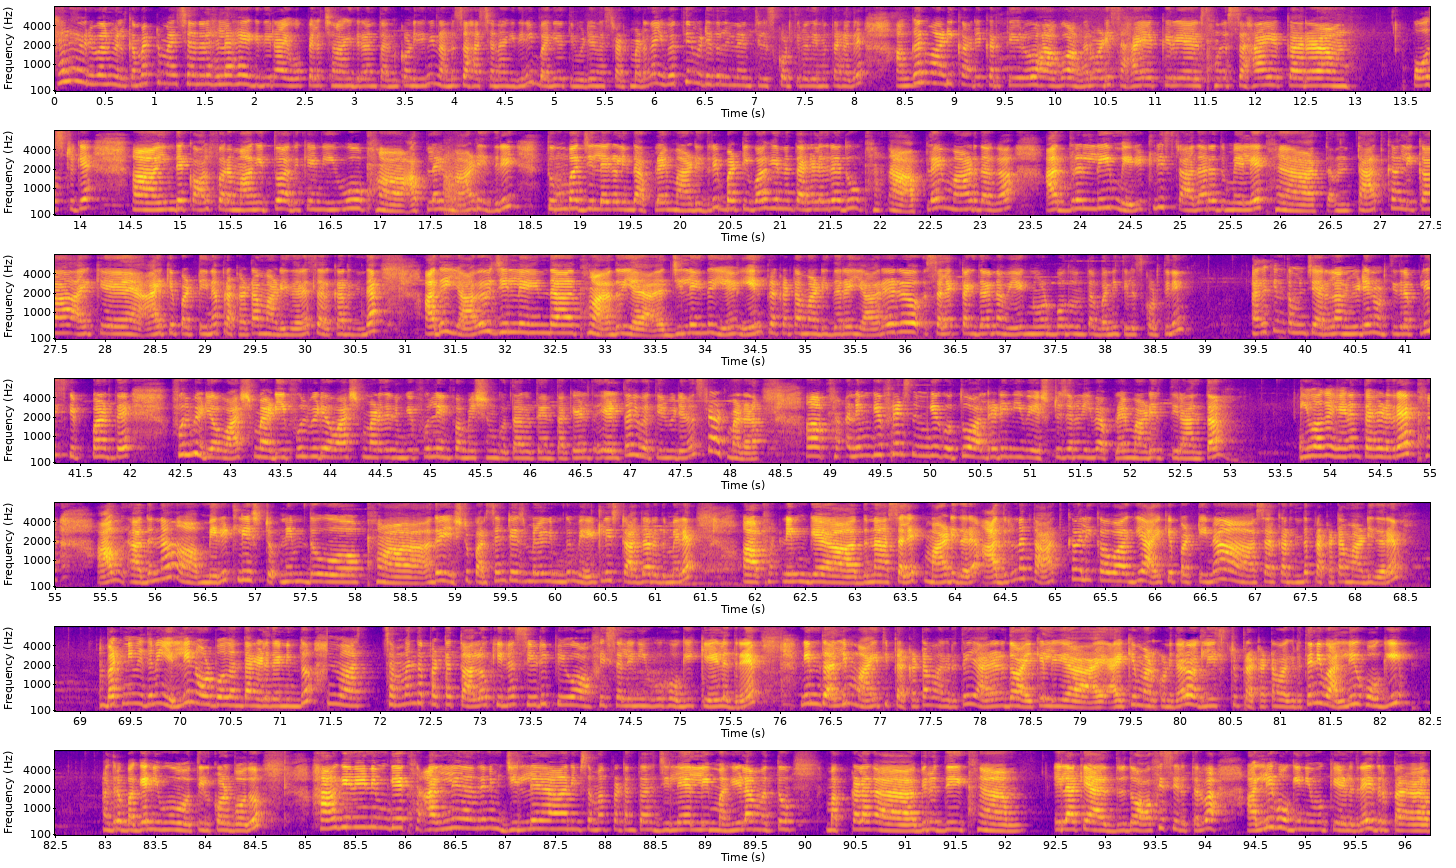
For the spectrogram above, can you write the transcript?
Hello everyone welcome back to my channel ಎಲ್ಲ ಹೇಗಿದ್ದೀರಾ I hope ಎಲ್ಲ ಚೆನ್ನಾಗಿದ್ದೀರಾ ಅಂತ ಅನ್ಕೊಂಡಿದ್ದೀನಿ ನಾನು ಸಹ ಚೆನ್ನಾಗಿದ್ದೀನಿ ಬನ್ನಿ ಇವತ್ತಿನ ವಿಡಿಯೋನ ಸ್ಟಾರ್ಟ್ ಮಾಡೋಣ ಇವತ್ತಿನ ವಿಡಿಯೋದಲ್ಲಿ ನಾನು ತಿಳಿಸ್ಕೊಡ್ತಿರೋದು ಏನಂತ ಹೇಳಿದ್ರೆ ಅಂಗನವಾಡಿ ಕಾರ್ಯಕರ್ತೆಯರು ಹಾಗೂ ಅಂಗನವಾಡಿ ಸಹಾಯಕರ ಸಹಾಯಕರ ಪೋಸ್ಟ್ಗೆ ಹಿಂದೆ ಕಾಲ್ ಫಾರಮ್ ಆಗಿತ್ತು. ಅದಕ್ಕೆ ನೀವು ಅಪ್ಲೈ ಮಾಡಿದ್ರಿ. ತುಂಬ ಜಿಲ್ಲೆಗಳಿಂದ ಅಪ್ಲೈ ಮಾಡಿದ್ರಿ. ಬಟ್ ಇವಾಗ ಏನಂತ ಹೇಳಿದ್ರೆ ಅದು ಅಪ್ಲೈ ಮಾಡಿದಾಗ ಅದರಲ್ಲಿ ಮೆರಿಟ್ ಲಿಸ್ಟ್ ಆಧಾರದ ಮೇಲೆ ತಾತ್ಕಾಲಿಕ ಆಯ್ಕೆ ಆಯ್ಕೆ ಪಟ್ಟಿನ ಪ್ರಕಟ ಮಾಡಿದ್ದಾರೆ ಸರ್ಕಾರದಿಂದ. ಅದೇ ಯಾವ್ಯಾವ ಜಿಲ್ಲೆಯಿಂದ, ಅದು ಜಿಲ್ಲೆಯಿಂದ ಏನು ಪ್ರಕಟ ಮಾಡಿದ್ದಾರೆ, ಯಾರ್ಯಾರು ಸೆಲೆಕ್ಟ್ ಆಗಿದ್ದಾರೆ, ನಾವು ಹೇಗೆ ನೋಡ್ಬೋದು ಅಂತ ಬನ್ನಿ ತಿಳಿಸ್ಕೊಡ್ತೀನಿ. ಅದಕ್ಕಿಂತ ಮುಂಚೆ ಯಾರೆಲ್ಲ ನಾನು ವಿಡಿಯೋ ನೋಡ್ತಿದ್ರೆ ಪ್ಲೀಸ್ ಸ್ಕಿಪ್ ಮಾಡಿದೆ. ಫುಲ್ ವಿಡಿಯೋ ವಾಶ್ ಮಾಡಿ ಫುಲ್ ವಿಡಿಯೋ ವಾಶ್ ಮಾಡಿದ್ರೆ ನಿಮಗೆ ಫುಲ್ ಇನ್ಫಾರ್ಮೇಷನ್ ಗೊತ್ತಾಗುತ್ತೆ ಅಂತ ಕೇಳ್ತಾ, ಹೇಳ್ತಾ ಇವತ್ತಿನ ವಿಡಿಯೋನ ಸ್ಟಾರ್ಟ್ ಮಾಡೋಣ. ನಿಮಗೆ ಫ್ರೆಂಡ್ಸ್ ನಿಮಗೆ ಗೊತ್ತು ಆಲ್ರೆಡಿ ನೀವು ಎಷ್ಟು ಜನ ನೀವೇ ಅಪ್ಲೈ ಮಾಡಿರ್ತೀರಾ ಅಂತ. ಇವಾಗ ಏನಂತ ಹೇಳಿದ್ರೆ ಅದನ್ನು ಮೆರಿಟ್ ಲಿಸ್ಟ್ ನಿಮ್ಮದು ಅಂದರೆ ಎಷ್ಟು ಪರ್ಸೆಂಟೇಜ್ ಮೇಲೆ ನಿಮ್ಮದು ಮೆರಿಟ್ ಲಿಸ್ಟ್ ಆಧಾರದ ಮೇಲೆ ನಿಮಗೆ ಅದನ್ನು ಸೆಲೆಕ್ಟ್ ಮಾಡಿದ್ದಾರೆ. ಅದನ್ನು ತಾತ್ಕಾಲಿಕವಾಗಿ ಆಯ್ಕೆ ಪಟ್ಟಿನ ಸರ್ಕಾರದಿಂದ ಪ್ರಕಟ ಮಾಡಿದ್ದಾರೆ. ಬಟ್ ನೀವು ಇದನ್ನು ಎಲ್ಲಿ ನೋಡ್ಬೋದು ಅಂತ ಹೇಳಿದ್ರೆ ನಿಮ್ಮದು ಸಂಬಂಧಪಟ್ಟ ತಾಲೂಕಿನ ಸಿ ಡಿ ಪಿ ಒ ಆಫೀಸಲ್ಲಿ ನೀವು ಹೋಗಿ ಕೇಳಿದ್ರೆ ನಿಮ್ದು ಅಲ್ಲಿ ಮಾಹಿತಿ ಪ್ರಕಟವಾಗಿರುತ್ತೆ. ಯಾರ್ಯಾರ್ದು ಆಯ್ಕೆಲಿ ಆಯ್- ಆಯ್ಕೆ ಮಾಡ್ಕೊಂಡಿದ್ದಾರೋ ಅದು ಲಿಸ್ಟ್ ಪ್ರಕಟವಾಗಿರುತ್ತೆ. ನೀವು ಅಲ್ಲಿ ಹೋಗಿ ಅದ್ರ ಬಗ್ಗೆ ನೀವು ತಿಳ್ಕೊಳ್ಬೋದು. ಹಾಗೆಯೇ ನಿಮಗೆ ಅಲ್ಲಿ ಅಂದರೆ ನಿಮ್ಮ ಜಿಲ್ಲೆಯ ನಿಮ್ಮ ಸಂಬಂಧಪಟ್ಟಂತಹ ಜಿಲ್ಲೆಯಲ್ಲಿ ಮಹಿಳಾ ಮತ್ತು ಮಕ್ಕಳ ಅಭಿವೃದ್ಧಿ ಇಲಾಖೆ ಅದ್ರದ್ದು ಆಫೀಸ್ ಇರುತ್ತಲ್ವ, ಅಲ್ಲಿ ಹೋಗಿ ನೀವು ಕೇಳಿದ್ರೆ ಇದ್ರ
